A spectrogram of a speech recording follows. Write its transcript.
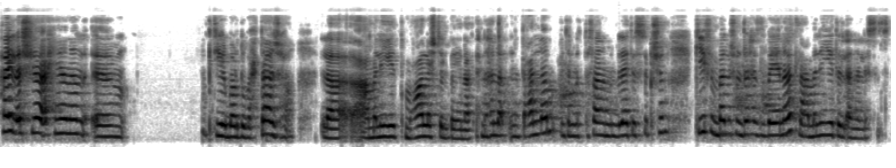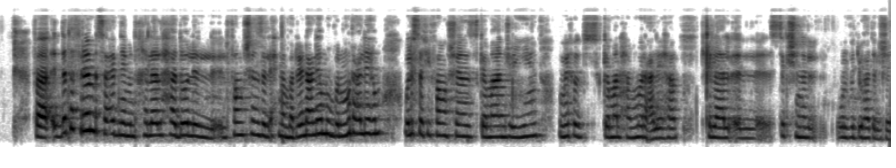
هاي الأشياء أحيانا كتير برضو بحتاجها لعملية معالجة البيانات. إحنا هلأ نتعلم مثل ما اتفقنا من بداية ال section كيف نبلش نجهز البيانات لعملية ال analysis فال data frame بتساعدني من خلال هدول ال functions اللي إحنا مرينا عليهم وبنمر عليهم ولسه في functions كمان جايين و methods كمان حنمر عليها خلال ال section والفيديوهات الجاية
